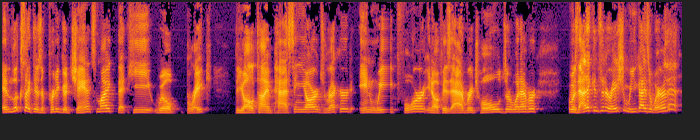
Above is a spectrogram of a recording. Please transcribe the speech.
It looks like there's a pretty good chance, Mike, that he will break the all-time passing yards record in week four. You know, if his average holds or whatever. Was that a consideration? Were you guys aware of that?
